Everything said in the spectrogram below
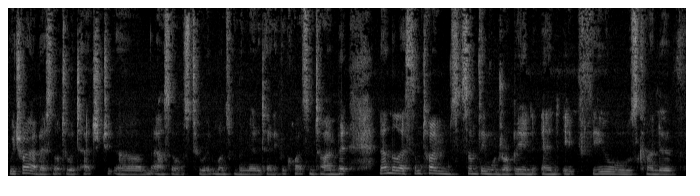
we try our best not to attach to, um, ourselves to it once we've been meditating for quite some time. But nonetheless, sometimes something will drop in and it feels kind of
